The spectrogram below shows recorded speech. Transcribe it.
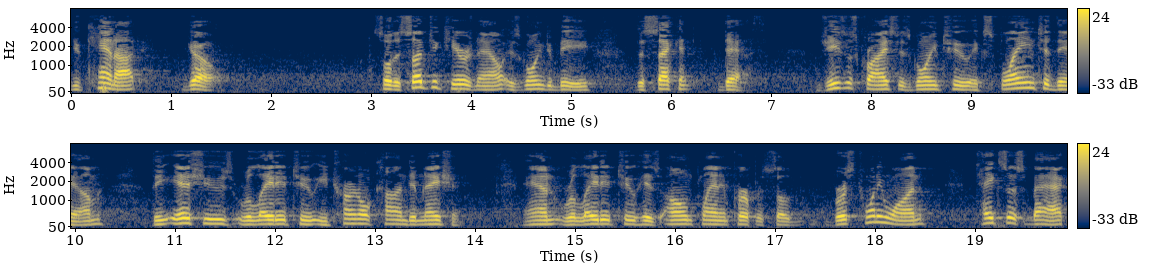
you cannot go. So the subject here now is going to be the second death. Jesus Christ is going to explain to them the issues related to eternal condemnation and related to his own plan and purpose. So verse 21 takes us back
